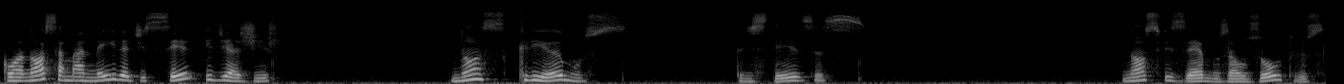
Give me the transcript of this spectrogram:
com a nossa maneira de ser e de agir. Nós criamos tristezas, nós fizemos aos outros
